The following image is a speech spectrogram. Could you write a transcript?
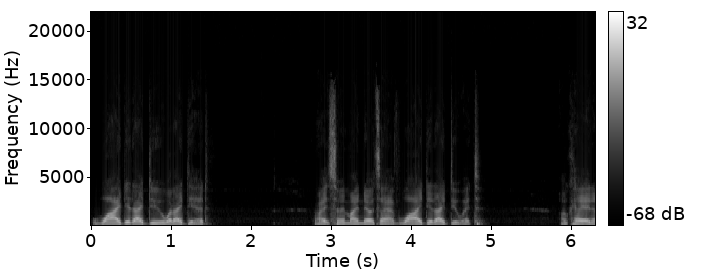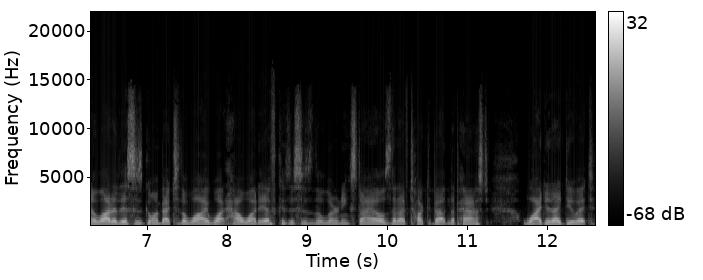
Why did I do what I did? Right? So in my notes, I have why did I do it? Okay, and a lot of this is going back to the why, what, how, what if, because this is the learning styles that I've talked about in the past. Why did I do it?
